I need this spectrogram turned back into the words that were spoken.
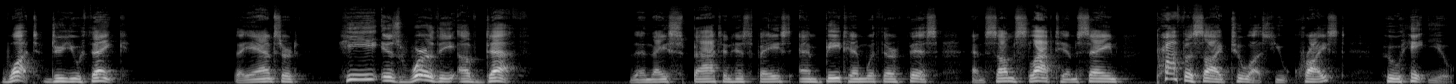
What do you think? They answered, He is worthy of death. Then they spat in his face and beat him with their fists, and some slapped him, saying, Prophesy to us, you Christ, who hit you.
